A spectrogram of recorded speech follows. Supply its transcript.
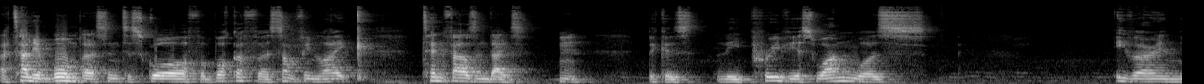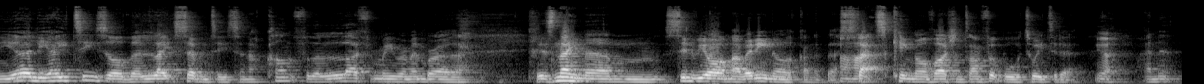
Italian-born person to score for Boca for something like ten thousand days. Hmm. because the previous one was either in the early 80s or the late 70s, and I can't for the life of me remember uh, his name. Um, Silvio Maverino, kind of the Uh-huh. stats king of Argentine football, tweeted it. Yeah. And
